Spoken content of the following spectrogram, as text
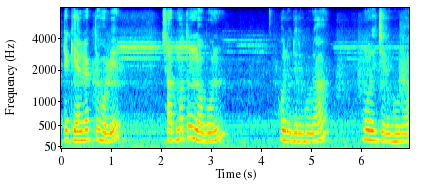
এটা খেয়াল রাখতে হবে। স্বাদ মতন লবণ, হলুদের গুঁড়া, মরিচের গুঁড়া,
